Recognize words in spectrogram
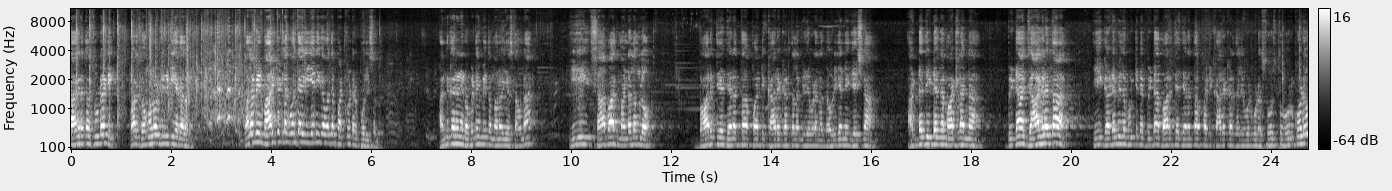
జాగ్రత్త చూడండి వాడు దొంగ నోట్లు గిట్ ఇవ్వగలరు మళ్ళీ మీరు మార్కెట్లోకి పోతే ఇయ్యనిగా పోతే పట్టుకుంటారు పోలీసులు. అందుకని నేను ఒకటే మీతో మనవి చేస్తా ఉన్నా ఈ షాబాద్ మండలంలో భారతీయ జనతా పార్టీ కార్యకర్తల మీద ఎవడన్నా దౌర్జన్యం చేసినా అడ్డదిడ్డంగా మాట్లాడినా బిడ్డ జాగ్రత్త. ఈ గడ్డ మీద పుట్టిన బిడ్డ భారతీయ జనతా పార్టీ కార్యకర్తలు ఎవరు కూడా చూస్తూ ఊరుకోడు.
